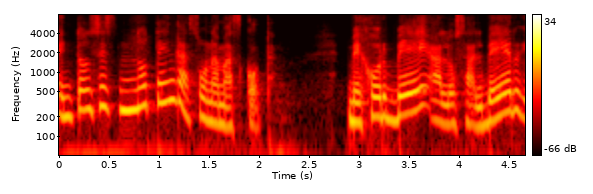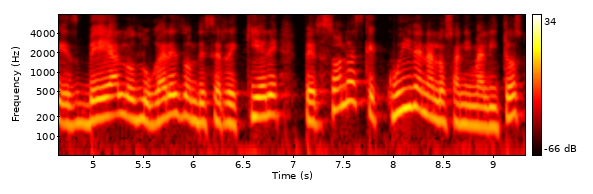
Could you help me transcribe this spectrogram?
entonces no tengas una mascota. Mejor ve a los albergues, ve a los lugares donde se requiere personas que cuiden a los animalitos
